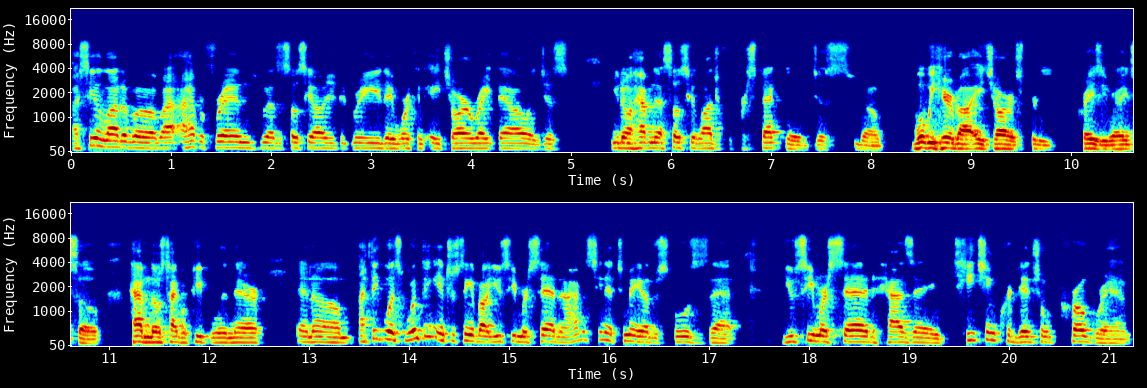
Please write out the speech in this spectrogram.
I see a lot of, uh, I have a friend who has a sociology degree. They work in HR right now and just, you know, having that sociological perspective, just, you know, what we hear about HR is pretty crazy, right? So having those type of people in there. And um, I think what's one thing interesting about UC Merced, and I haven't seen it too many other schools, is that UC Merced has a teaching credential program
